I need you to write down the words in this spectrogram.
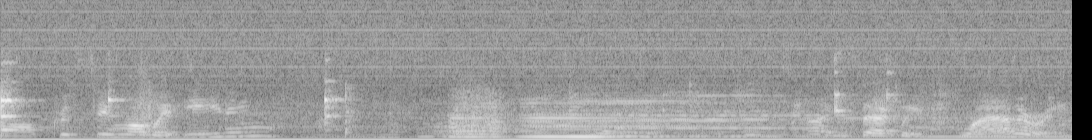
Oh, Christine, while we're eating? It's not exactly flattering.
